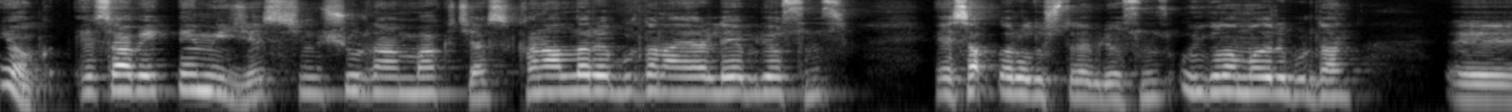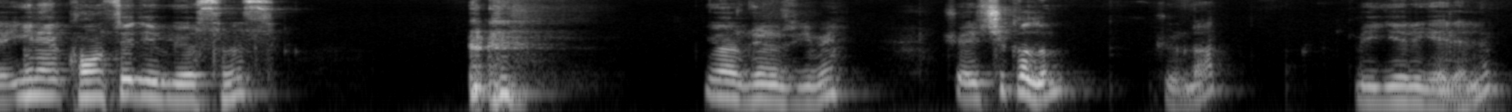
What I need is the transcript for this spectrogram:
Yok hesap eklemeyeceğiz. Şimdi şuradan bakacağız. Kanalları buradan ayarlayabiliyorsunuz. Hesaplar oluşturabiliyorsunuz. Uygulamaları buradan e, yine kontrol edebiliyorsunuz. Gördüğünüz gibi. Şöyle çıkalım. Şuradan. Bir geri gelelim.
